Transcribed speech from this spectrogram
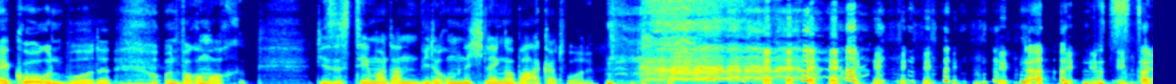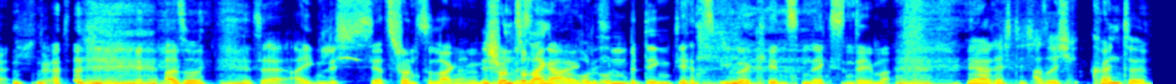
erkoren wurde und warum auch dieses Thema dann wiederum nicht länger beackert wurde. Ja, also Ist ja eigentlich ist jetzt schon zu lang. Wir Schon zu lange eigentlich. unbedingt jetzt übergehen zum nächsten Thema. Ja, richtig. Also ich könnte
